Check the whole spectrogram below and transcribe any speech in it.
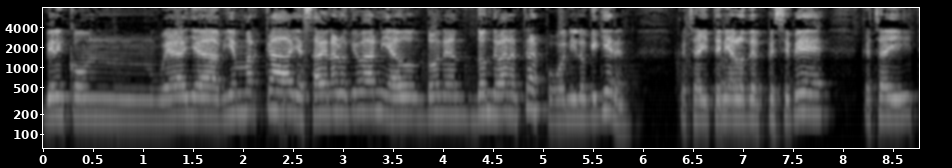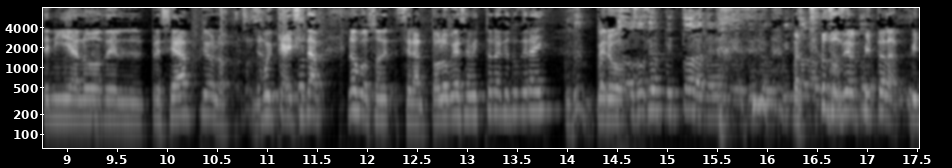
vienen con weá ya bien marcada, ya saben a lo que van y a dónde, dónde- van a entrar, pues, ni lo que quieren, ¿cachai? Tenía los del PCP, ¿cachai? Tenía los del Prese Amplio, los muy cabecitas, no, pues son- serán todo lo que esa pistola que tú queráis, pero... Partido Social Pistola, tenés que decirlo. pistola, Partido Social Pistola, pi-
